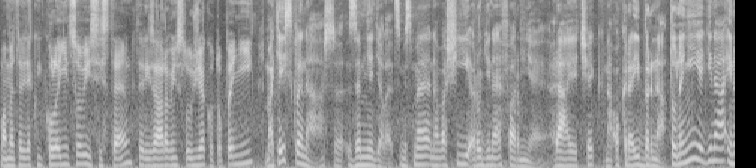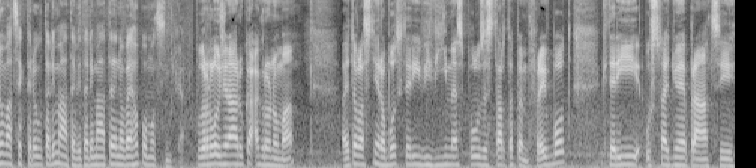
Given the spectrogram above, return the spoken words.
Máme tady takový kolejnicový systém, který zároveň slouží jako topení. Matěj Sklenář, zemědělec. My jsme na vaší rodinné farmě Ráječek na okraji Brna. To není jediná inovace, kterou tady máte. Vy tady máte nového pomocníka. Prodloužená ruka agronoma. A je to vlastně robot, který vyvíjíme spolu se startupem Fravebot, který usnadňuje práci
